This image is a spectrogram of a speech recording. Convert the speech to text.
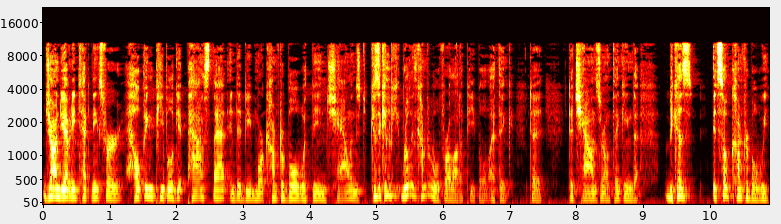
John, do you have any techniques for helping people get past that and to be more comfortable with being challenged? Because it can be really uncomfortable for a lot of people, I think, to, to challenge their own thinking. That, because it's so comfortable. We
